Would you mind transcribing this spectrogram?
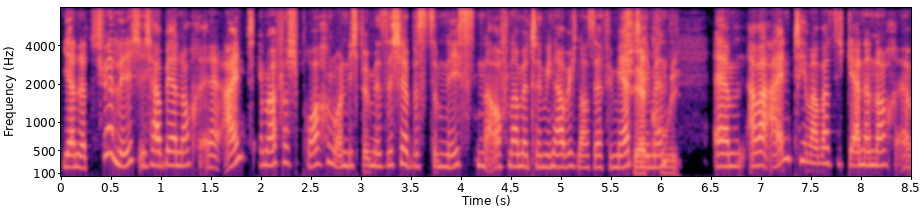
Ja, natürlich. Ich habe ja noch äh, ein Thema versprochen und ich bin mir sicher, bis zum nächsten Aufnahmetermin habe ich noch sehr viel mehr sehr Themen. Cool. Ähm, aber ein Thema, was ich gerne noch äh,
